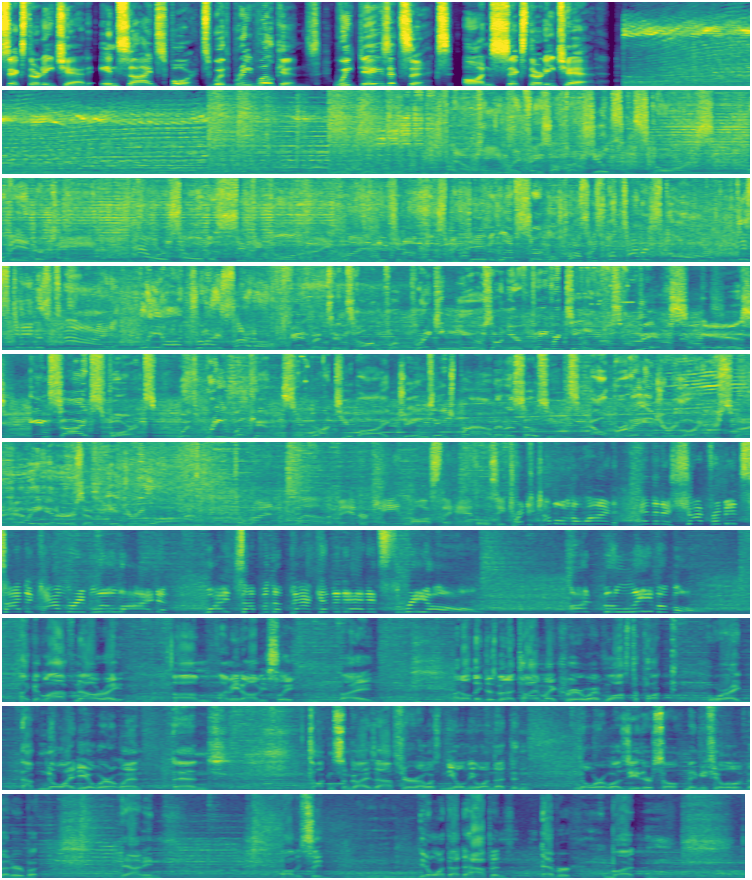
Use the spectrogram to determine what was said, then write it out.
630 CHED Inside Sports with Reid Wilkins. Weekdays at 6 on 630 CHED. Now Kane, right face off touch, shoots and scores. Evander Kane powers home his second goal tonight. Ryan Nugent Hopkins, McDavid left circle, cross ice, one timer score. This game is tied. Leon Edmonton's home for breaking news on your favorite teams. This is Inside Sports with Reid Wilkins. Brought to you by James H. Brown and Associates, Alberta Injury Lawyers, the heavy hitters of injury law. to Ryan McLeod. Evander Kane lost the handles. He tried to come over the line, and then a shot from inside the Calgary blue line winds up in the back of the net. It's 3 all. Unbelievable. I can laugh now, right? Um, I mean, obviously, I I don't think there's been a time in my career where I've lost a puck where I have no idea where it went. And talking to some guys after, I wasn't the only one that didn't know where it was either, so it made me feel a little bit better. But yeah, I mean, obviously, you don't want that to happen ever, but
